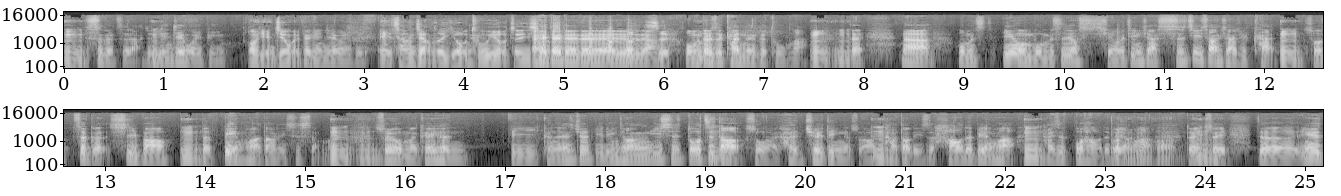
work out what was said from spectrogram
嗯，四个字啦，就眼见为凭。哦，眼见为凭，对，眼见为凭。哎，常讲说有图有真相，对对对对，就是这样。是，我们都是看那个图嘛，嗯嗯，对，那。我们因为我们我们是用显微镜下实际上下去看，嗯，说这个细胞的变化到底是什么，嗯嗯，所以我们可以很比可能就是比临床医师多知道说很确定的说它到底是好的变化，嗯，还是不好的变化，对，所以的因为。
